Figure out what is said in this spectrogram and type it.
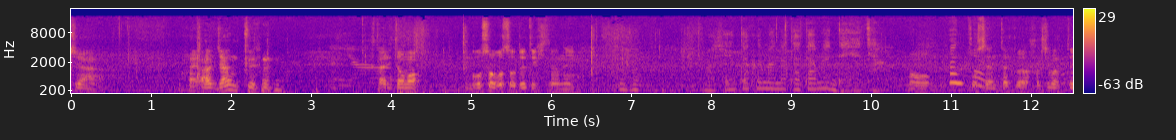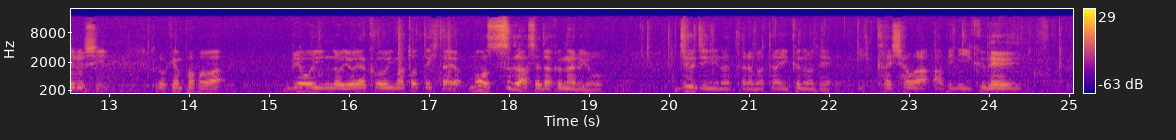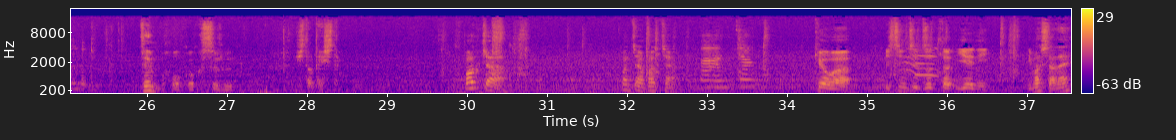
ちゃんはいあジャン君。二人ともごそごそ出てきたね。もう洗濯物畳むんだよじゃもうお洗濯は始まってるし黒犬パパは病院の予約を今取ってきたよ。もうすぐ汗だくなるよ。10時になったらまた行くので一回シャワー浴びに行くね。全部報告する人でしたパンちゃんパンちゃんパンちゃんんちゃん今日は一日ずっと家にいましたね。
